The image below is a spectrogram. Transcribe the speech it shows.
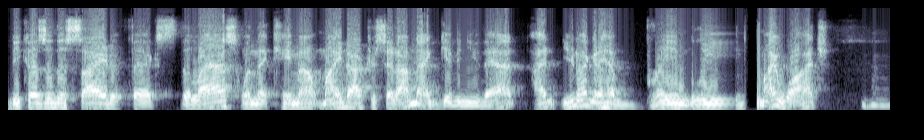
because of the side effects. The last one that came out, my doctor said, I'm not giving you that. I, you're not going to have brain bleed my watch. Mm-hmm.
